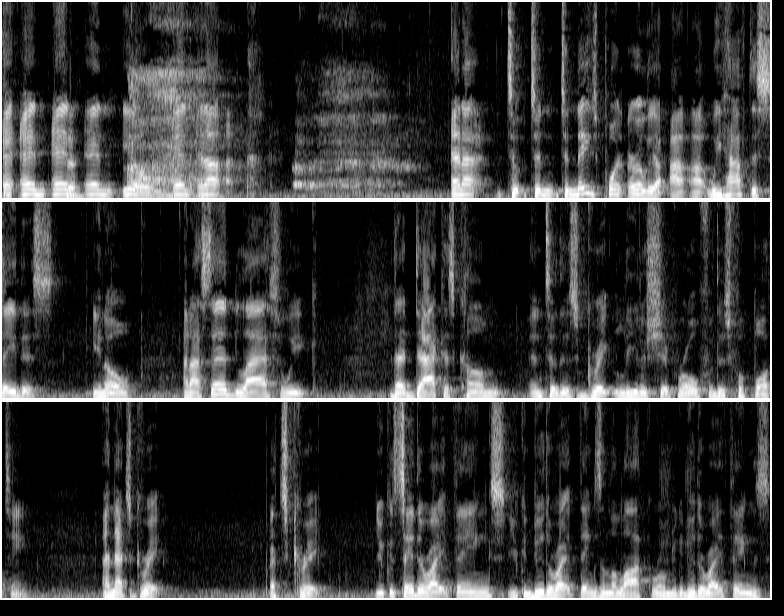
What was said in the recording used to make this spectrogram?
And and and, you know and and I and I to to, to Nate's point earlier, I, I, we have to say this, you know, and I said last week that Dak has come into this great leadership role for this football team, and that's great. That's great. You can say the right things. You can do the right things in the locker room. You can do the right things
